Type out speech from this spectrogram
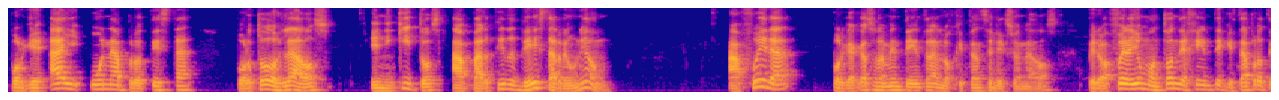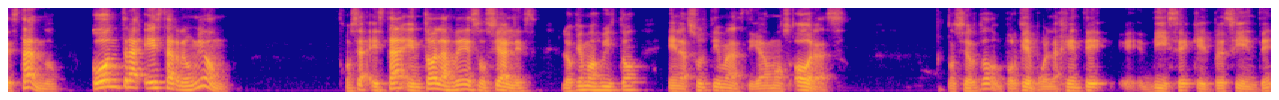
porque hay una protesta por todos lados en Iquitos a partir de esta reunión. Afuera, porque acá solamente entran los que están seleccionados, pero afuera hay un montón de gente que está protestando contra esta reunión. O sea, está en todas las redes sociales lo que hemos visto en las últimas, digamos, horas. ¿No es cierto? ¿Por qué? Porque la gente eh, dice que el presidente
